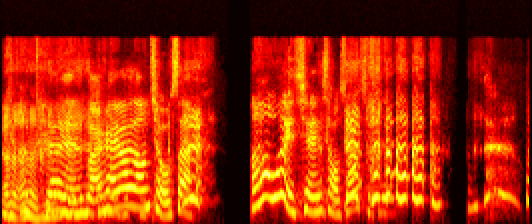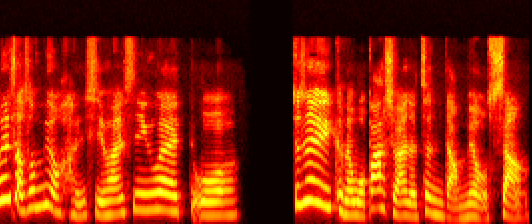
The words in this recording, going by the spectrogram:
对，把开票当 球赛。然后我以前小时候其实。我以前小时候没有很喜欢，是因为我就是可能我爸喜欢的政党没有上，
